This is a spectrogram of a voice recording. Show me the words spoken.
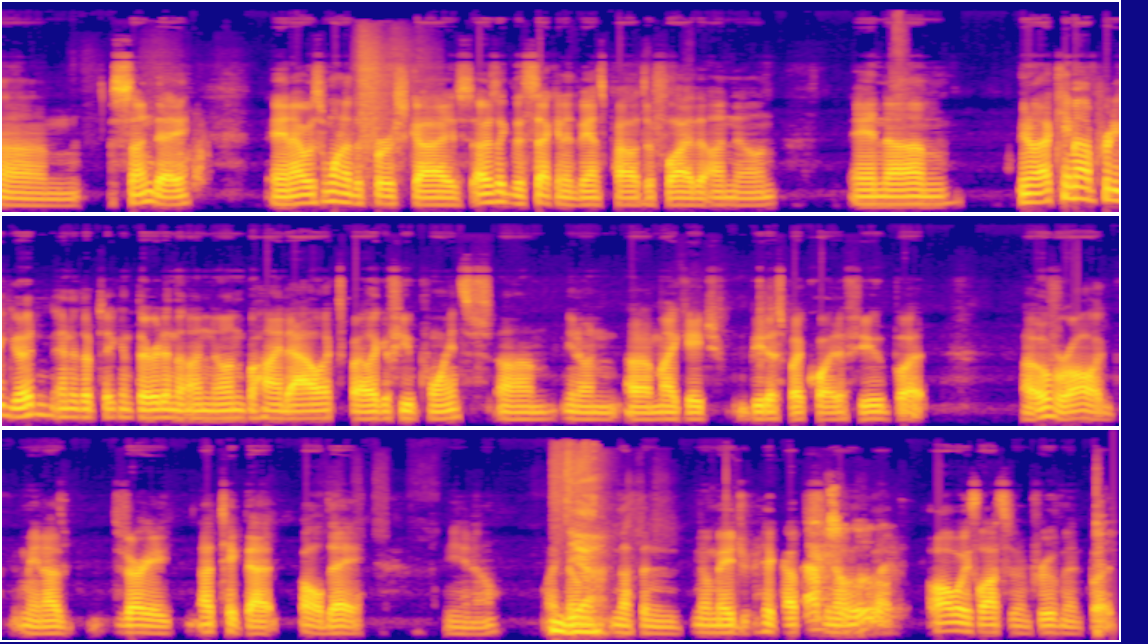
um, Sunday, and I was one of the first guys. I was like the second advanced pilot to fly the unknown, and um, you know that came out pretty good. Ended up taking third in the unknown behind Alex by like a few points. Um, you know, and, uh, Mike H beat us by quite a few, but uh, overall, I mean, I was very. I'd take that all day. You know. Like no, yeah. nothing, no major hiccups. Absolutely. You know, like always lots of improvement. But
